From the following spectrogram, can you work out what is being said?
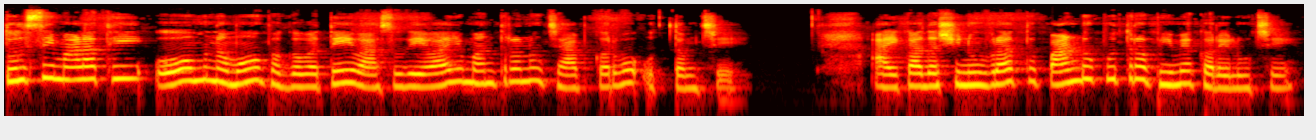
તુલસી માળાથી ઓમ નમો ભગવતે વાસુદેવાય મંત્રનો જાપ કરવો ઉત્તમ છે. આ એકાદશીનું વ્રત પાંડુપુત્ર ભીમે કરેલું છે.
